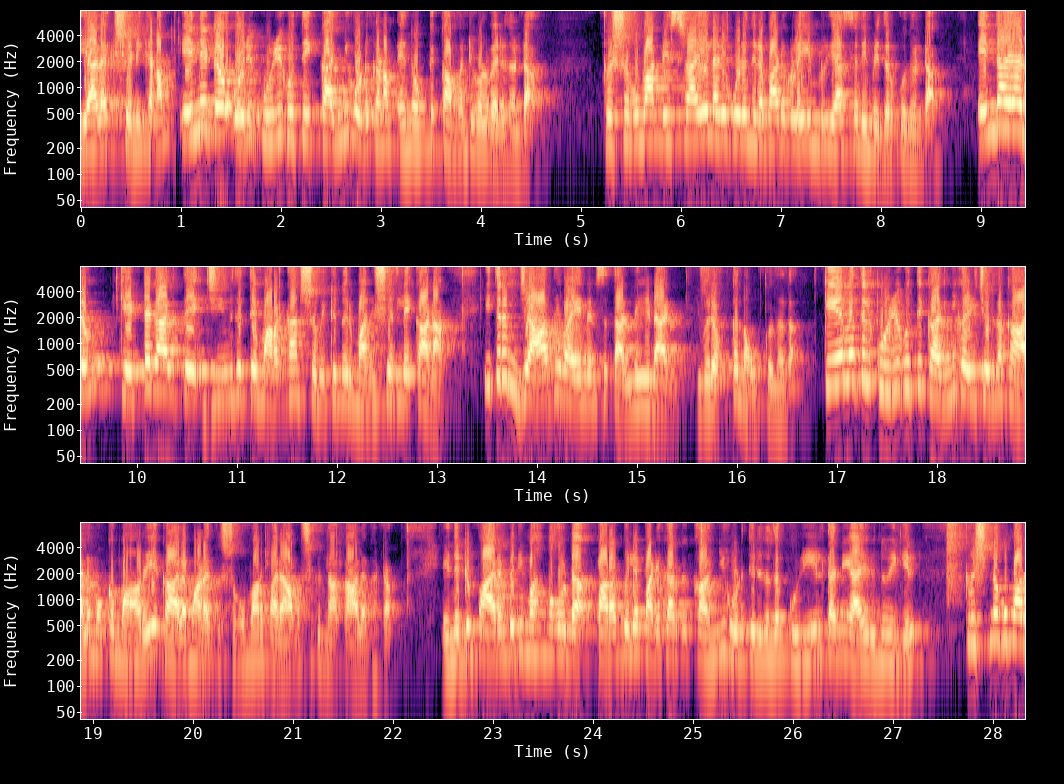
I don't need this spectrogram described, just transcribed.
ഇയാളെ ക്ഷണിക്കണം എന്നിട്ട് ഒരു കുഴി കുത്തി കഞ്ഞി കൊടുക്കണം എന്നൊക്കെ കമന്റുകൾ വരുന്നുണ്ട്. കൃഷ്ണകുമാറിന്റെ ഇസ്രായേൽ അനുകൂല നിലപാടുകളെയും റിയാ സലീം എതിർക്കുന്നുണ്ട്. എന്തായാലും കെട്ടകാലത്തെ ജീവിതത്തെ മറക്കാൻ ശ്രമിക്കുന്ന ഒരു മനുഷ്യരിലേക്കാണ് ഇത്തരം ജാതി വയലൻസ് തള്ളിയിടാൻ ഇവരൊക്കെ നോക്കുന്നത്. കേരളത്തിൽ കുഴികുത്തി കഞ്ഞി കഴിച്ചിരുന്ന കാലമൊക്കെ മാറിയ കാലമാണ് കൃഷ്ണകുമാർ പരാമർശിക്കുന്ന കാലഘട്ടം. എന്നിട്ടും പാരമ്പര്യ മഹിമ കൊണ്ട് പറമ്പിലെ പണിക്കാർക്ക് കഞ്ഞി കൊടുത്തിരുന്നത് കുഴിയിൽ തന്നെയായിരുന്നുവെങ്കിൽ കൃഷ്ണകുമാർ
